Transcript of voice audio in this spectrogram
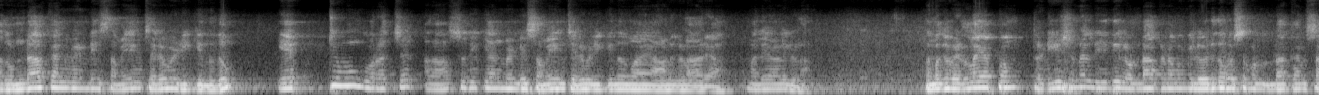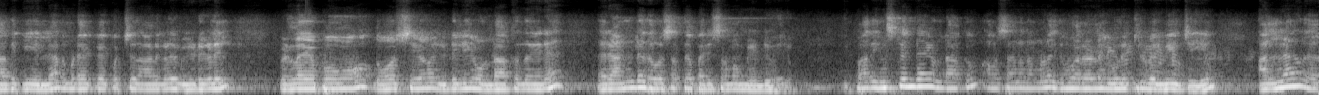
അതുണ്ടാക്കാൻ വേണ്ടി സമയം ചെലവഴിക്കുന്നതും ഏറ്റവും കുറച്ച് അത് ആസ്വദിക്കാൻ വേണ്ടി സമയം ചെലവഴിക്കുന്നതുമായ ആളുകൾ ആരാ മലയാളികളാണ്. നമുക്ക് വെള്ളയപ്പം ട്രഡീഷണൽ രീതിയിൽ ഉണ്ടാക്കണമെങ്കിൽ ഒരു ദിവസം കൊണ്ട് ഉണ്ടാക്കാൻ സാധിക്കുകയില്ല. നമ്മുടെയൊക്കെ കൊച്ചു നാളുകൾ വീടുകളിൽ വെള്ളയപ്പമോ ദോശയോ ഇഡ്ഡലിയോ ഉണ്ടാക്കുന്നതിന് രണ്ട് ദിവസത്തെ പരിശ്രമം വേണ്ടി വരും. ഇപ്പം അത് ഇൻസ്റ്റന്റായി ഉണ്ടാക്കും. അവസാനം നമ്മൾ ഇതുപോലെയുള്ള യൂണിറ്റിൽ വരികയും ചെയ്യും. അല്ലാതെ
